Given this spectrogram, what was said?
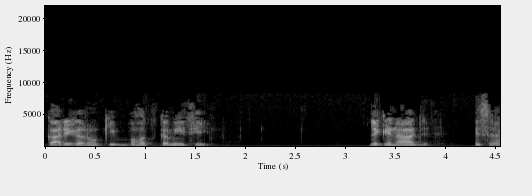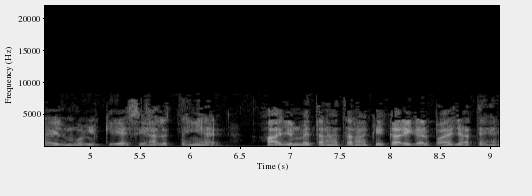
کاریگروں کی بہت کمی تھی۔ لیکن آج اسرائیل ملک کی ایسی حالت نہیں ہے۔ آج ان میں طرح طرح کے کاریگر پائے جاتے ہیں۔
